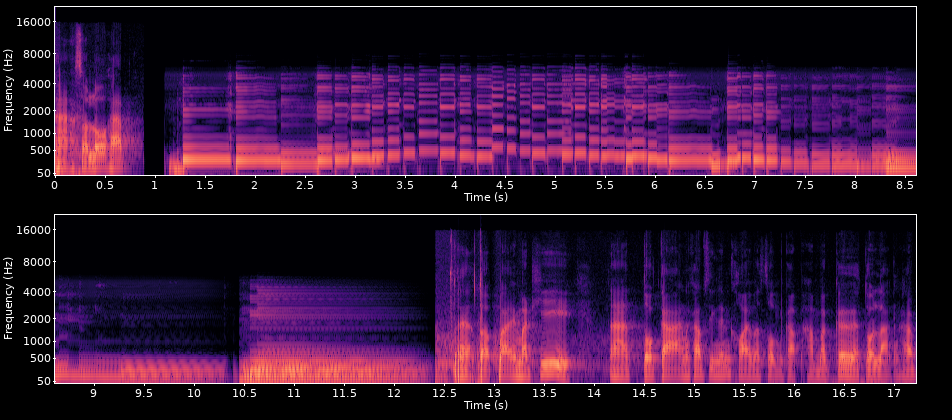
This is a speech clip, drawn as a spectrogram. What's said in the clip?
อ่าโซโล่ครับ ต่อไปมาที่ตัวกลางนะครับ single coil ผสมกับ humbucker ตัวหลังครับ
